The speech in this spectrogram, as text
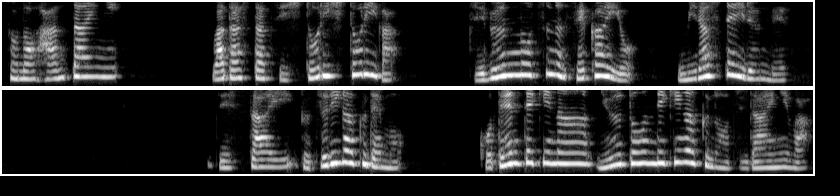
その反対に私たち一人一人が自分の住む世界を生み出しているんです。実際物理学でも古典的なニュートン力学の時代には、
